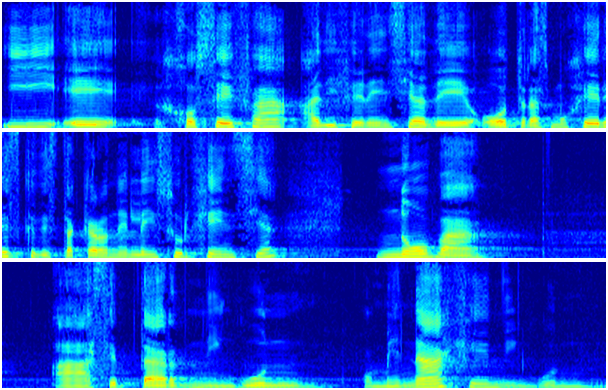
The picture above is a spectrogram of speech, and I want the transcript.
Y eh, Josefa, a diferencia de otras mujeres que destacaron en la insurgencia, no va a aceptar ningún homenaje, ningún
